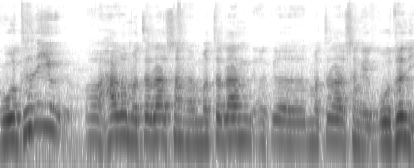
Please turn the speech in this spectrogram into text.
गोधनी हा जो मतदारसंघ मतदान मतदारसंघ आहे गोधनी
